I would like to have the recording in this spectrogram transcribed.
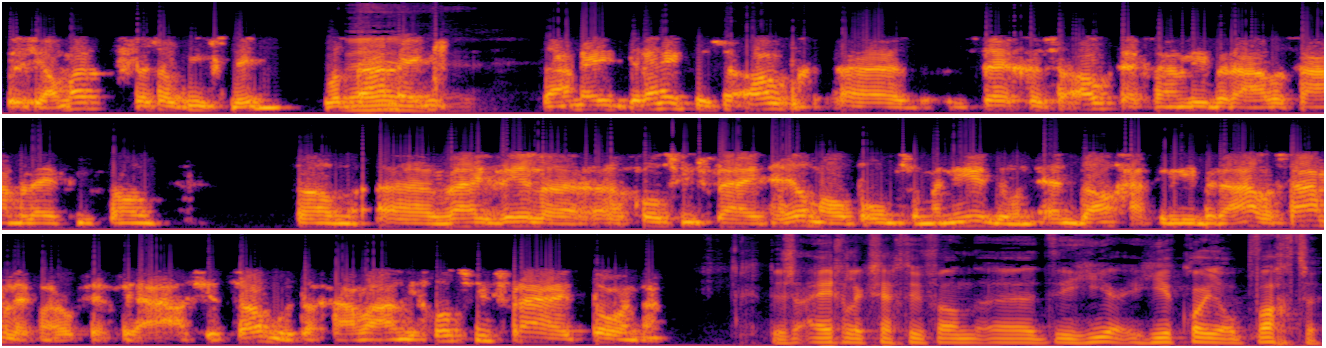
dat is jammer. Dat is ook niet slim. Want daarmee Daarmee drijven ze ook, uh, zeggen ze ook tegen een liberale samenleving van, van uh, wij willen uh, godsdienstvrijheid helemaal op onze manier doen. En dan gaat die liberale samenleving ook zeggen, ja, als je het zo moet, dan gaan we aan die godsdienstvrijheid tornen. Dus eigenlijk zegt u van, die hier, hier kon je op wachten.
